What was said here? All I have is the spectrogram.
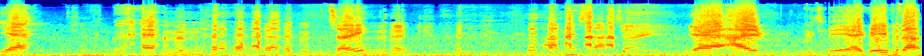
Yeah. Sorry? I missed that, sorry. Yeah, I, I agree with that.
